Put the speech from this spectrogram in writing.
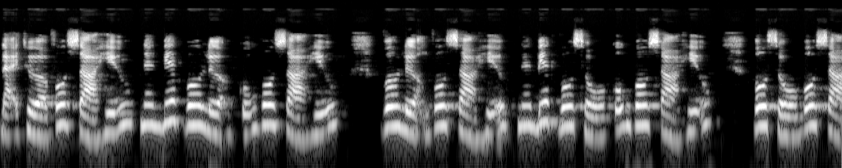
Đại thừa vô sở hữu nên biết vô lượng cũng vô sở hữu. Vô lượng vô sở hữu nên biết vô số cũng vô sở hữu. Vô số vô sở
